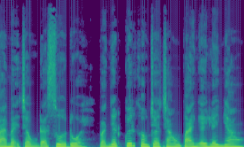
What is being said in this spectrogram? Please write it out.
ba mẹ chồng đã xua đuổi và nhất quyết không cho cháu và anh ấy lấy nhau.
